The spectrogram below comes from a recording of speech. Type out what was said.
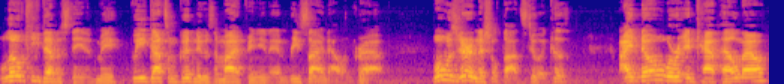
low key devastated me, we got some good news in my opinion and re-signed Allen Crabbe. What was your initial thoughts to it? Because I know we're in cap hell now.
